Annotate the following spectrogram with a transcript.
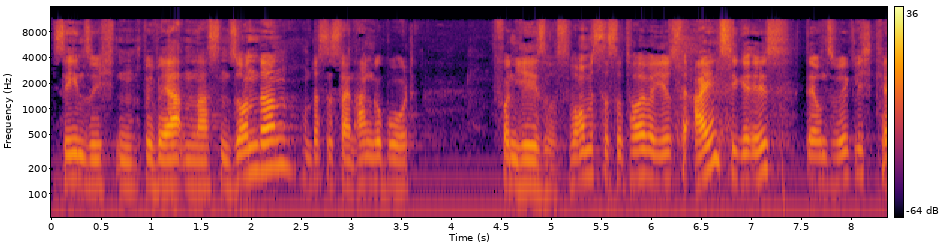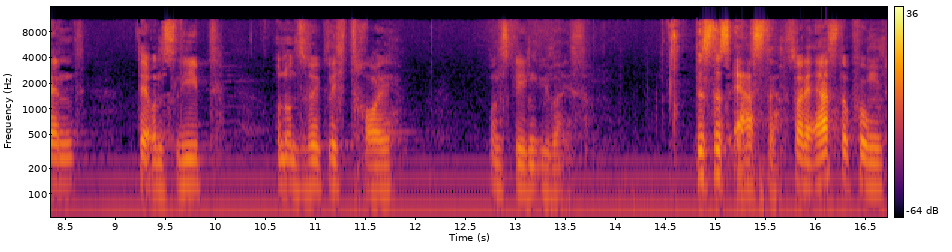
Sehnsüchten bewerten lassen, sondern, und das ist ein Angebot von Jesus. Warum ist das so toll? Weil Jesus der Einzige ist, der uns wirklich kennt, der uns liebt und uns wirklich treu uns gegenüber ist. Das ist das Erste. Das war der erste Punkt.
